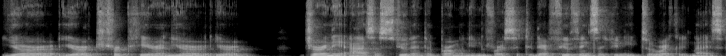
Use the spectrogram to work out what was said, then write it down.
your your trip here and your your journey as a student at Burman University. There are a few things that you need to recognize.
